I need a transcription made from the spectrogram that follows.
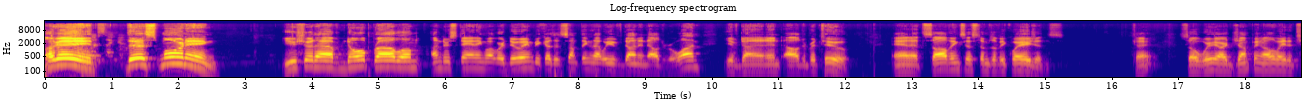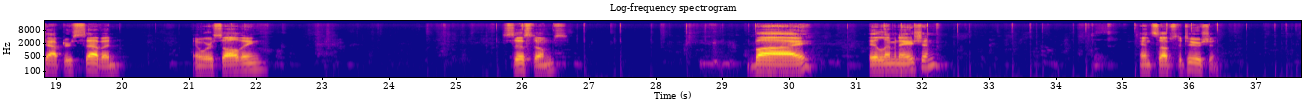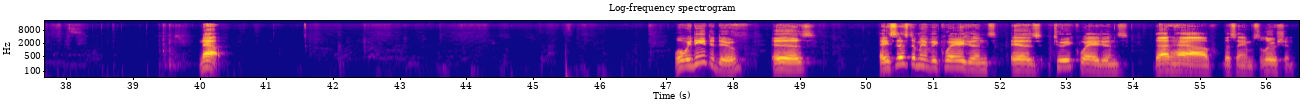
Okay, this morning, you should have no problem understanding what we're doing because it's something that we've done in Algebra 1, you've done it in Algebra 2, and it's solving systems of equations. Okay, so we are jumping all the way to Chapter 7, and we're solving systems by elimination and substitution. Now, what we need to do is a system of equations is two equations that have the same solution.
